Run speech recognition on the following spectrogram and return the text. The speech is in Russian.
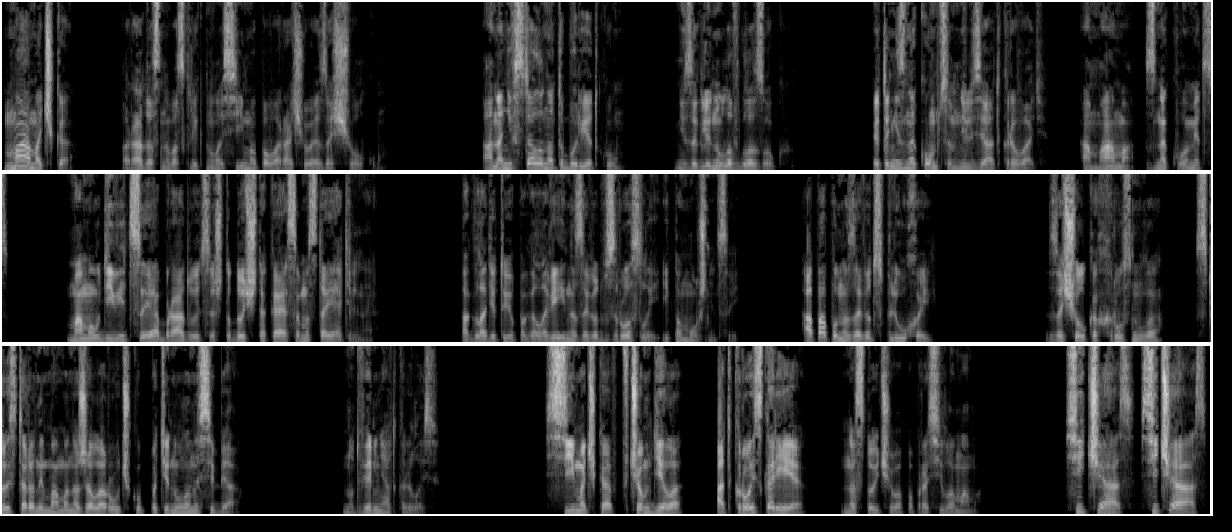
«Мамочка!» — радостно воскликнула Сима, поворачивая защелку. Она не встала на табуретку, не заглянула в глазок. Это незнакомцам нельзя открывать, а мама — знакомец. Мама удивится и обрадуется, что дочь такая самостоятельная. Погладит ее по голове и назовет взрослой и помощницей. А папу назовет сплюхой. Защелка хрустнула, с той стороны мама нажала ручку, потянула на себя. Но дверь не открылась. «Симочка, в чем дело? Открой скорее!» — настойчиво попросила мама. «Сейчас, сейчас!»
